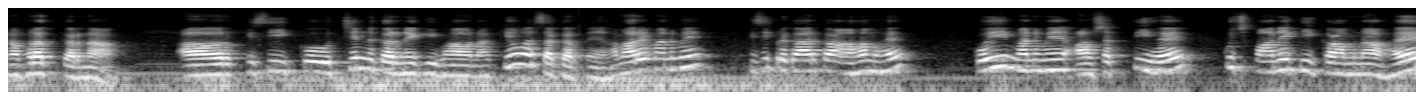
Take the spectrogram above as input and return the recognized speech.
नफरत करना और किसी को छिन्न करने की भावना, क्यों ऐसा करते हैं? हमारे मन में किसी प्रकार का अहम है, कोई मन में आसक्ति है, कुछ पाने की कामना है,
